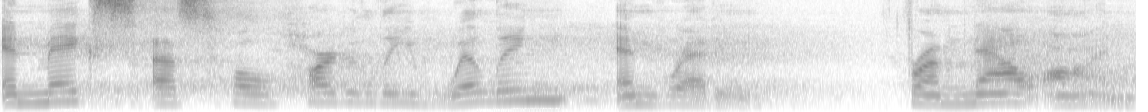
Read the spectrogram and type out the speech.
and makes us wholeheartedly willing and ready from now on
